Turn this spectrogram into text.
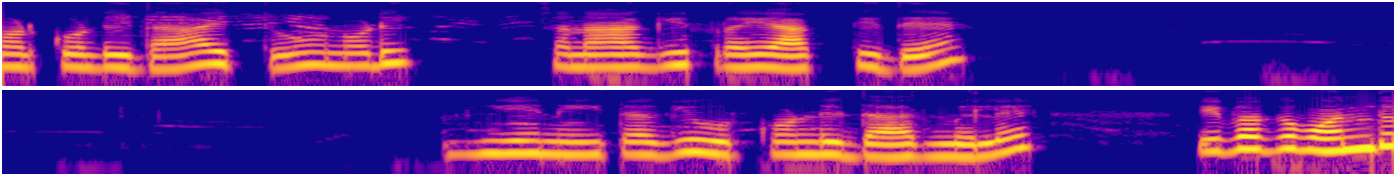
ಮಾಡ್ಕೊಂಡಿದ್ದಾಯಿತು. ನೋಡಿ, ಚೆನ್ನಾಗಿ ಫ್ರೈ ಆಗ್ತಿದೆ. ಹೀಗೆ ನೀಟಾಗಿ ಹುರ್ಕೊಂಡಿದ್ದಾದಮೇಲೆ ಇವಾಗ ಒಂದು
